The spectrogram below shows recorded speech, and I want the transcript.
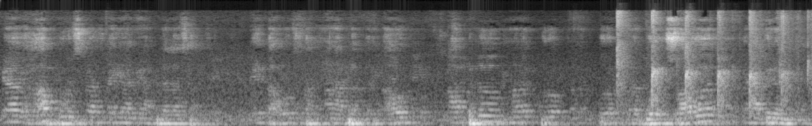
की आज हा पुरस्कार काही आम्ही आपल्याला सांगतो. देत आहोत सन्मान आपला करत आहोत आपलं मनपूर्वक मनपूर्वक मनपूर्वक स्वागत आणि अभिनंदन.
